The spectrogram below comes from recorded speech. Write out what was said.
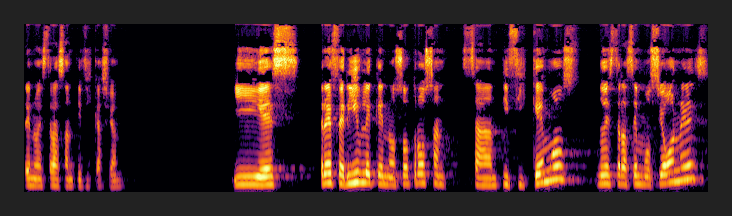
de nuestra santificación. Y es preferible que nosotros santifiquemos nuestras emociones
